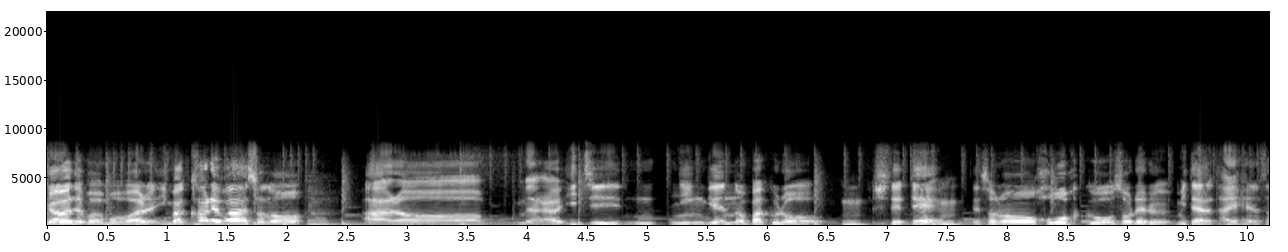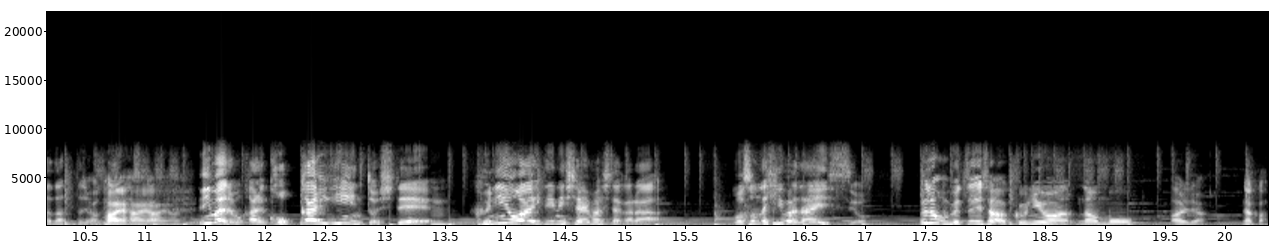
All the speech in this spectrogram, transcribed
いやでももうあれ今彼はそのうん。あのーなんか一人間の暴露してて、うん。でその報復を恐れるみたいな大変さだったじゃはないですか、いはい。はいはい、今でも彼国会議員としてうん、国を相手にしちゃいましたからもうそんな日はないっすよ。えでも別にさ国は何もあれじゃん。なんか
